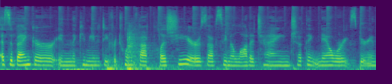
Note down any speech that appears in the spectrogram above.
As a banker in the community for 25 plus years, I've seen a lot of change. I think now we're experiencing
